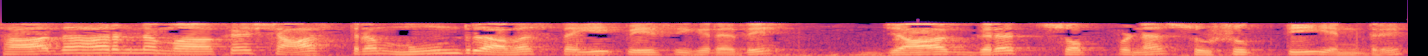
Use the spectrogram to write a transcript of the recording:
சாதாரணமாக சாஸ்திரம் மூன்று அவஸ்தையை பேசுகிறது. ஜாகிரத் சொப்ன சுஷுப்தி என்று.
